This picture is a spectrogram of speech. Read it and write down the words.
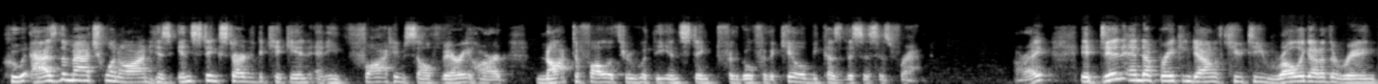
who, as the match went on, his instinct started to kick in and he fought himself very hard not to follow through with the instinct for the go for the kill because this is his friend. All right. It did end up breaking down with QT rolling out of the ring,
